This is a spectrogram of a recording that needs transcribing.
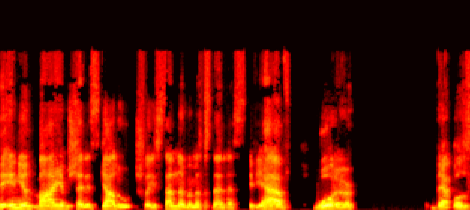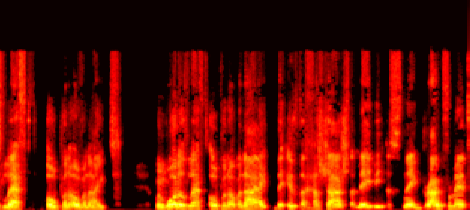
the Indian mayim shenisgalu shleistanam b'masnenes. If you have water that was left open overnight, when water is left open overnight, there is the chashash that maybe a snake drank from it,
